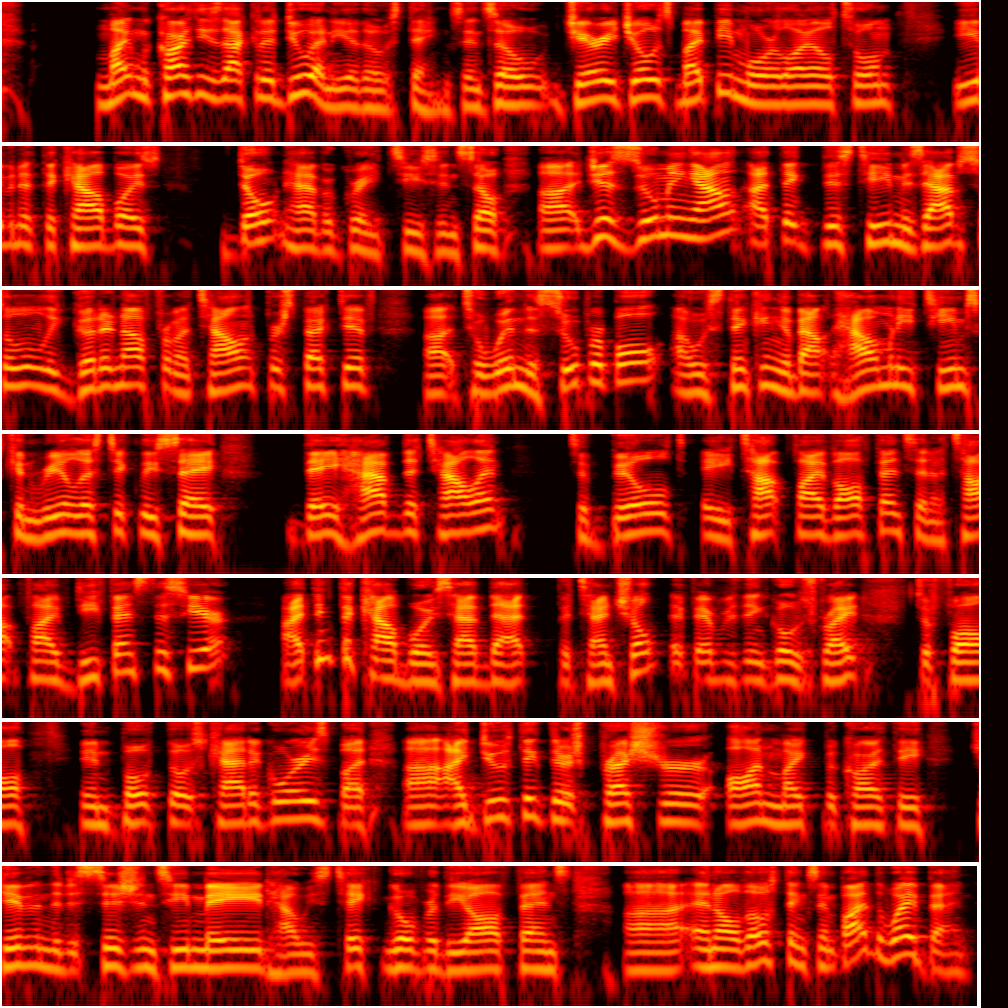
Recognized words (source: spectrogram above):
Mike McCarthy's not going to do any of those things. And so Jerry Jones might be more loyal to him, even if the Cowboys don't have a great season. So uh, just zooming out, I think this team is absolutely good enough from a talent perspective uh, to win the Super Bowl. I was thinking about how many teams can realistically say they have the talent to build a top five offense and a top five defense this year. I think the Cowboys have that potential if everything goes right to fall in both those categories. But uh, I do think there's pressure on Mike McCarthy given the decisions he made, how he's taking over the offense, uh, and all those things. And by the way, Ben,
